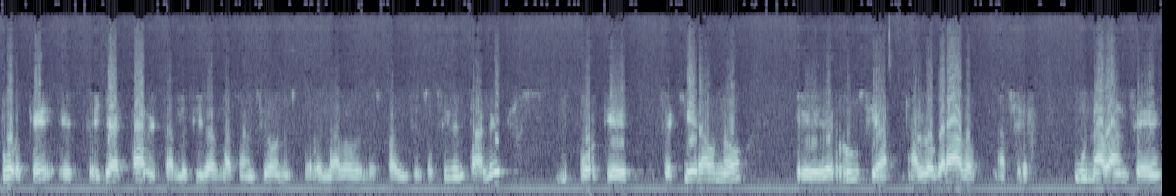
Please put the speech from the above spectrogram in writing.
porque este, ya están establecidas las sanciones por el lado de los países occidentales y porque se quiera o no eh, Rusia ha logrado hacer un avance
